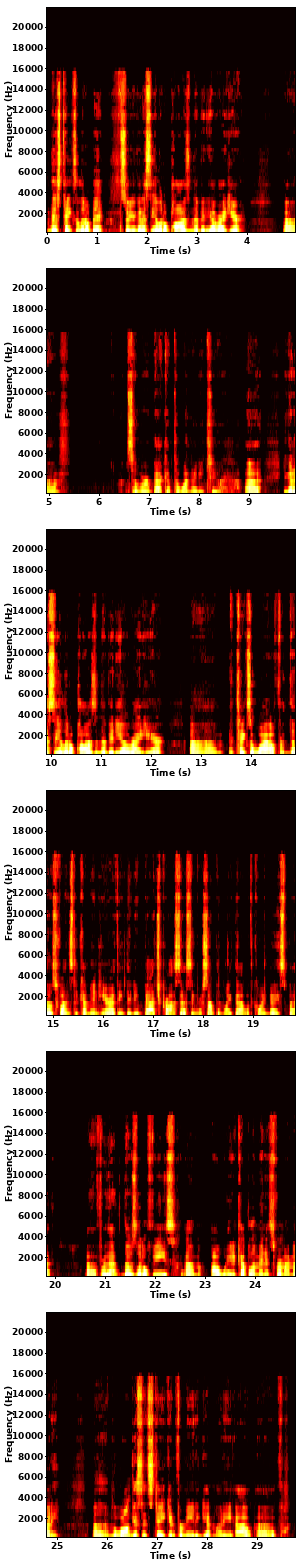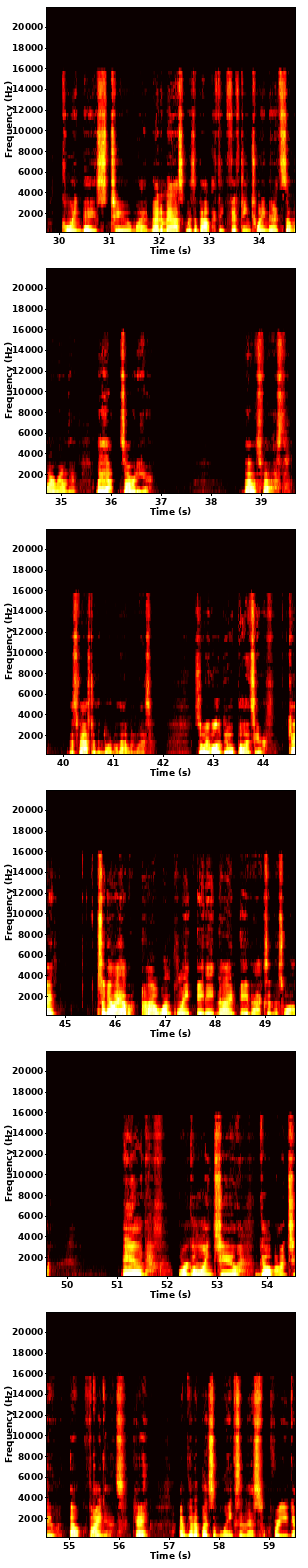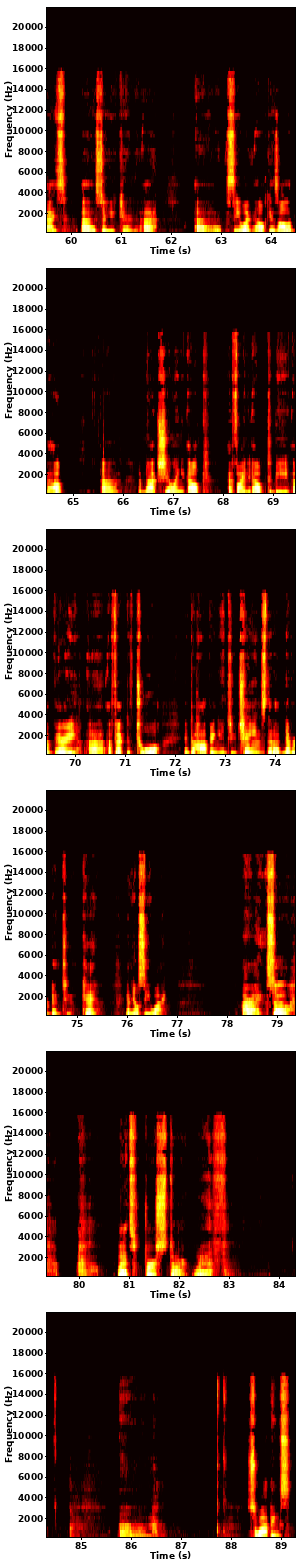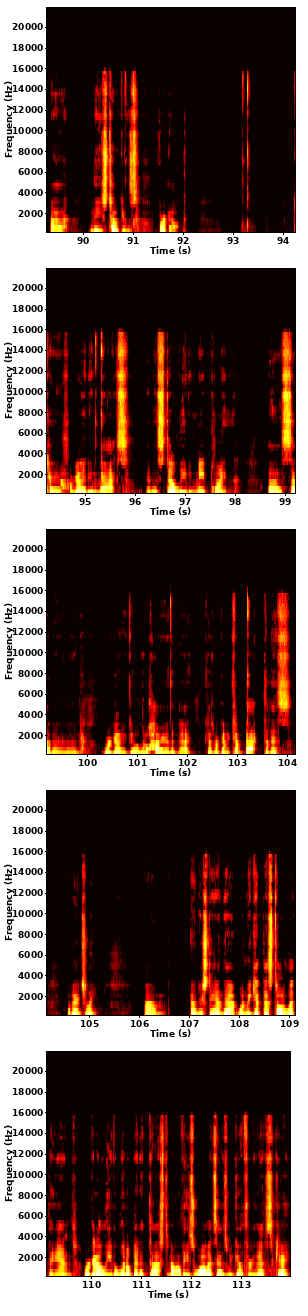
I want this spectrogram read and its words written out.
this takes a little bit, so you're going to see a little pause in the video right here. Um, so we're back up to 192. Uh, You're going to see a little pause in the video right here. Um, it takes a while for those funds to come in here. I think they do batch processing or something like that with Coinbase, but uh, for that those little fees, um, I'll wait a couple of minutes for my money. Um, the longest it's taken for me to get money out of Coinbase to my MetaMask was about, I think, 15, 20 minutes, somewhere around there. Look at that. It's already here. That was fast. That's faster than normal, that one was. So we won't do a pause here. Okay? So now I have uh, 1.889 AVAX in this wallet. And we're going to go on to Elk Finance. Okay? I'm going to put some links in this for you guys uh, so you can uh, uh, see what elk is all about. Um, I'm not shilling elk. I find elk to be a very uh, effective tool into hopping into chains that I've never been to. Okay? And you'll see why. All right, so let's first start with. Um, swapping uh, these tokens for elk. Okay, we're going to do max, and it's still leaving me point uh, seven. We're going to go a little higher than that because we're going to come back to this eventually. Um, understand that when we get this total at the end, we're going to leave a little bit of dust in all these wallets as we go through this, okay?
